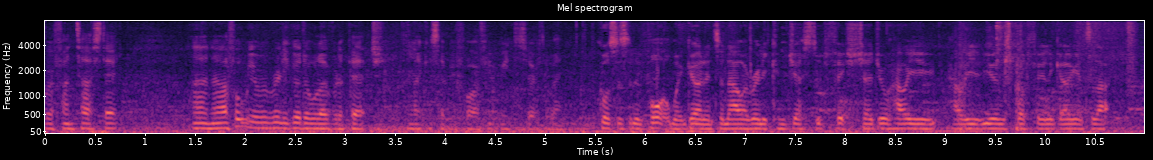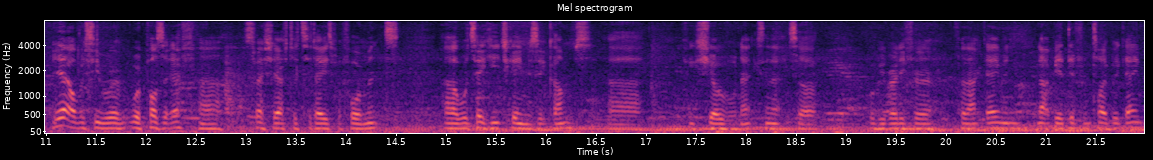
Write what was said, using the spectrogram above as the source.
were fantastic, and uh, I thought we were really good all over the pitch. And like I said before, I think we deserved to win. Of course, it's an important win going into now a really congested fixture schedule. How are you? How are you, you and the squad feeling going into that? Yeah, obviously we're, we're positive, uh, especially after today's performance. Uh, we'll take each game as it comes. Uh, I think it's Yeovil next, isn't it? So we'll be ready for, for that game, and that'll be a different type of game,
